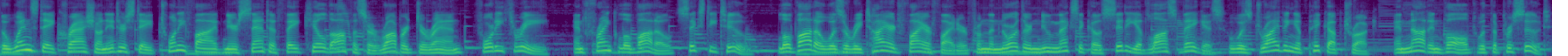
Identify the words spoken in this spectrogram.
the Wednesday crash on Interstate 25 near Santa Fe killed Officer Robert Duran, 43, and Frank Lovato, 62. Lovato was a retired firefighter from the northern New Mexico city of Las Vegas who was driving a pickup truck and not involved with the pursuit.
